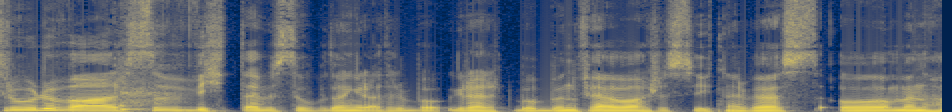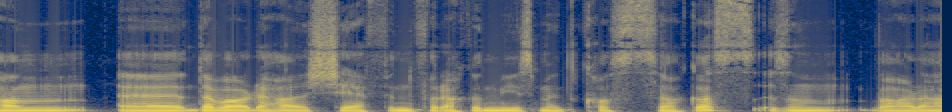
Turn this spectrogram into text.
tror det var så vidt jeg besto på den graderte boben, for jeg var så sykt nervøs. Og, men han uh, Da var det her sjefen for akademiet som het Kos Sakas, som var da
